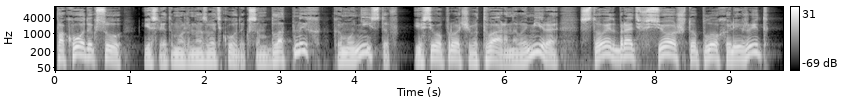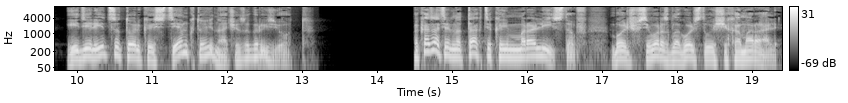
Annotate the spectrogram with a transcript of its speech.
По кодексу, если это можно назвать кодексом, блатных, коммунистов, и всего прочего тварного мира, стоит брать все, что плохо лежит, и делиться только с тем, кто иначе загрызет. Показательна тактика имморалистов, больше всего разглагольствующих о морали.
